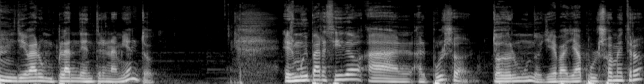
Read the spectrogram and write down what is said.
llevar un plan de entrenamiento. Es muy parecido al, al pulso. Todo el mundo lleva ya pulsómetro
